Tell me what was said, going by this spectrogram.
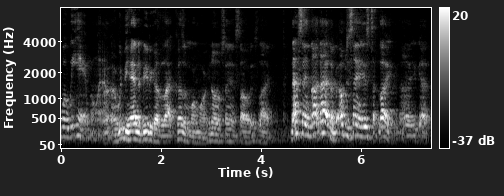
what we have going on. Uh, we be having to be together like cousin Marmar. You know what I'm saying? So it's like not saying not not. I'm just saying it's t- like uh, you got.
